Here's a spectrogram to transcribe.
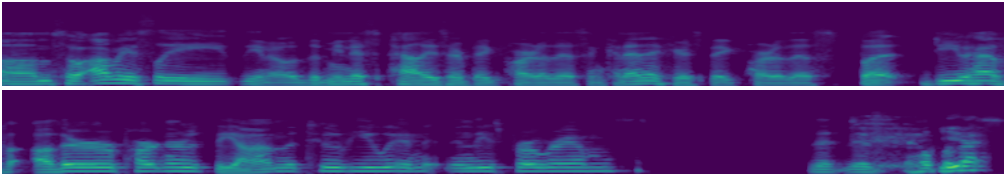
Um, so obviously, you know, the municipalities are a big part of this, and ConnectiCare is a big part of this. But do you have other partners beyond the two of you in in these programs that, that help yeah. us?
